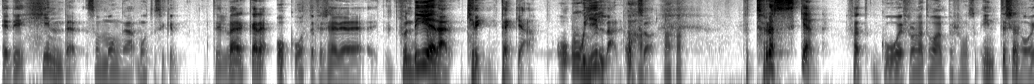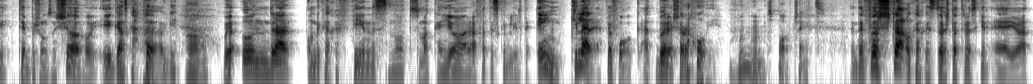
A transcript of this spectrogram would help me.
är det hinder som många motorcykeltillverkare och återförsäljare funderar kring, tänker jag. Och ogillar också. För tröskeln för att gå ifrån att vara en person som inte kör hoj till en person som kör hoj är ju ganska hög. Och jag undrar om det kanske finns något som man kan göra för att det ska bli lite enklare för folk att börja köra hoj. Mm, smart tänkt. Den första och kanske största tröskeln är ju att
